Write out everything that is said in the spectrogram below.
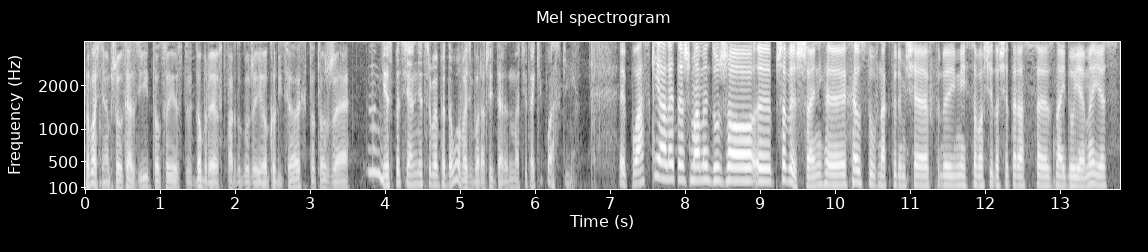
No właśnie, a przy okazji to, co jest dobre w Twardogórze i okolicach, to to, że niespecjalnie trzeba pedałować, bo raczej teren macie taki płaski. Y, płaski, ale też mamy dużo y, przewyższeń. Y, Chełstów, na którym się, w której miejscowości to się teraz e, znajdujemy, jest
